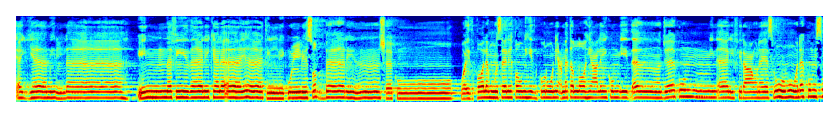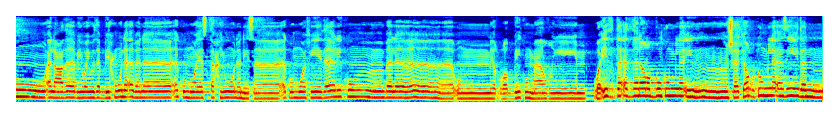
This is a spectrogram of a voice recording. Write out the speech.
بأيام الله إن في ذلك لآيات لكل صبار شكور. وإذ قال موسى لقومه اذكروا نعمة الله عليكم إذ أنجاكم من آل فرعون يسومونكم سوء العذاب ويذبحون أبناءكم ويستحيون نساءكم وفي ذلكم بلاء من ربكم عظيم. وإذ تأذن ربكم لئن شكرتم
